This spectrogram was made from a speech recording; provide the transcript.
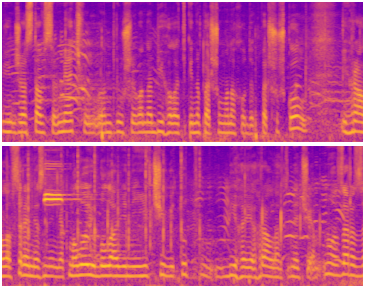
Він же остався в м'яч у Андрюші. Вона бігала тільки на першому, вона ходила в першу школу і грала все время з ним. Як малою була, він її вчив і тут бігає, грала м'ячем. Ну а зараз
